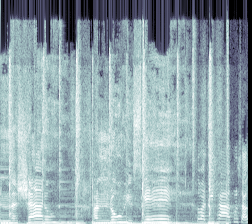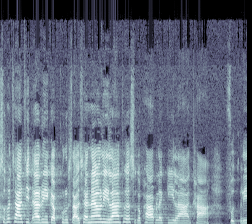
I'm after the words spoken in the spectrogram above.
in the shadows, I know you're scared. สวัสดีค่ะ ครูสาวสุภชาจิตอารีกับครูสาวชาแนลลีลาดเพื่อสุขภาพและกีฬาค่ะ ฝึกลี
